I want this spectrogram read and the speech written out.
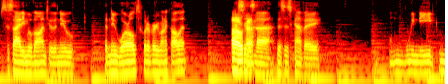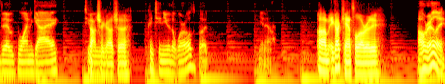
society move on to the new, the new world, whatever you want to call it. Oh, okay. Is, uh, this is kind of a. We need the one guy to Gotcha, gotcha. continue the world, but you know. Um, it got canceled already. Oh, really?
